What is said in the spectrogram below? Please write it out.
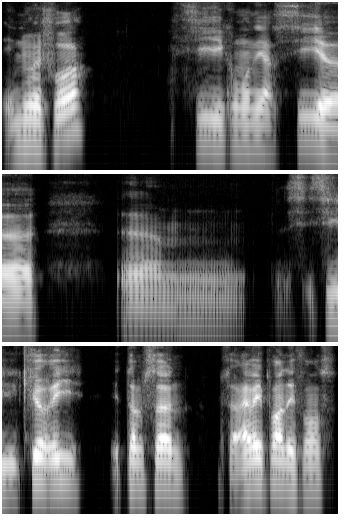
Une nouvelle fois, si, comment dire, si, si Curry et Thompson ne se réveillent pas en défense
